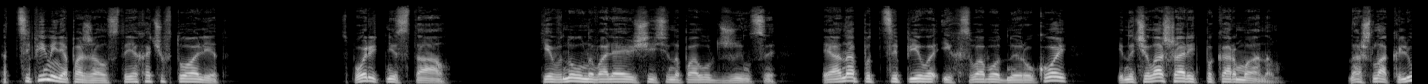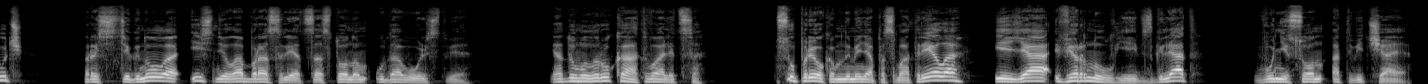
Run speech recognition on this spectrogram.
«Отцепи меня, пожалуйста, я хочу в туалет». Спорить не стал. Кивнул на валяющиеся на полу джинсы, и она подцепила их свободной рукой и начала шарить по карманам. Нашла ключ — расстегнула и сняла браслет со стоном удовольствия. Я думала, рука отвалится. С упреком на меня посмотрела, и я вернул ей взгляд, в унисон отвечая.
